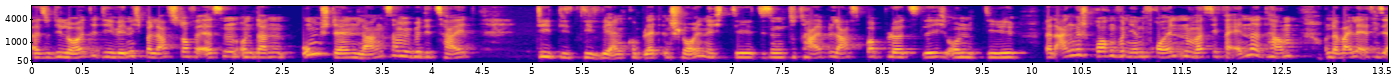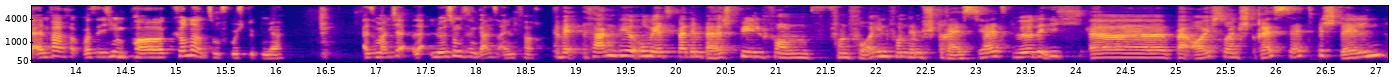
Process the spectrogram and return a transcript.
Also die Leute, die wenig Ballaststoffe essen und dann umstellen langsam über die Zeit, die, die, die werden komplett entschleunigt. Die, die sind total belastbar plötzlich und die werden angesprochen von ihren Freunden, was sie verändert haben. Und dabei essen sie einfach, was weiß ich, ein paar Körner zum Frühstück mehr. Also manche Lösungen sind ganz einfach. Sagen wir, um jetzt bei dem Beispiel von, von vorhin, von dem Stress, ja, jetzt würde ich äh, bei euch so ein Stressset bestellen.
